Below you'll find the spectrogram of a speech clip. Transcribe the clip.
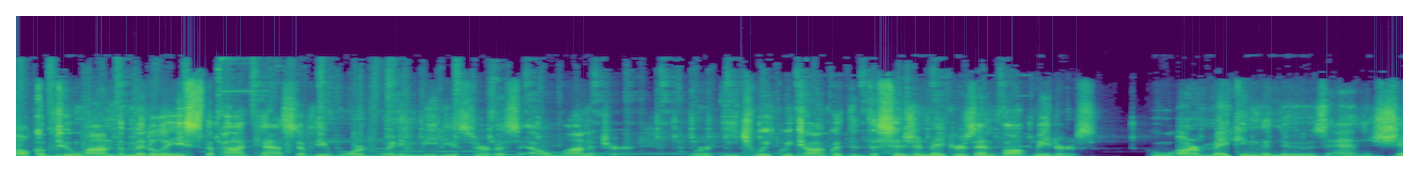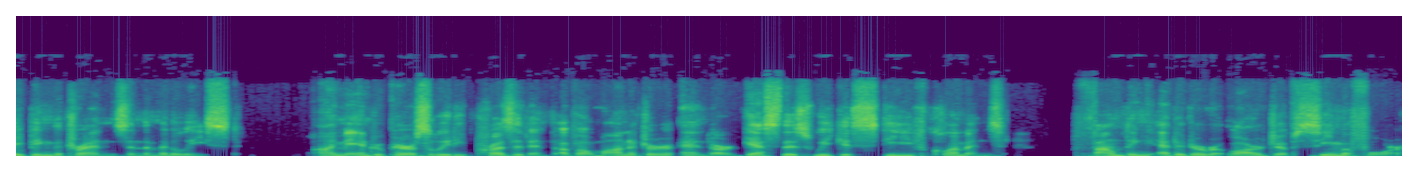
Welcome to On the Middle East, the podcast of the award winning media service Al Monitor, where each week we talk with the decision makers and thought leaders who are making the news and shaping the trends in the Middle East. I'm Andrew Parasiliti, president of Al Monitor, and our guest this week is Steve Clemons, founding editor at large of Semafor,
